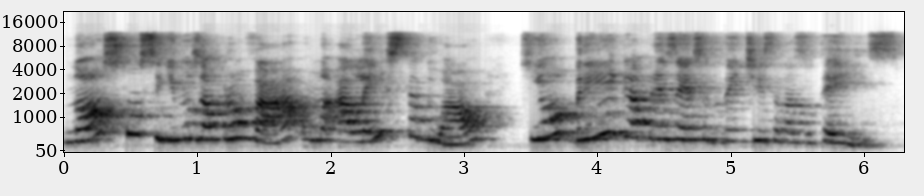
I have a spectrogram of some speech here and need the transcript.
nós conseguimos aprovar uma, a lei estadual que obriga a presença do dentista nas UTIs.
